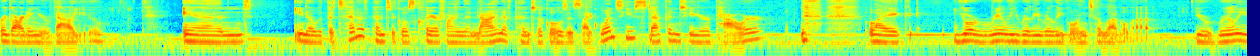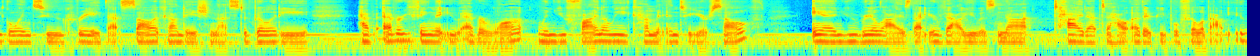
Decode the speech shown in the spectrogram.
regarding your value. And, you know, with the Ten of Pentacles clarifying the Nine of Pentacles, it's like once you step into your power, like you're really, really, really going to level up. You're really going to create that solid foundation, that stability, have everything that you ever want when you finally come into yourself and you realize that your value is not tied up to how other people feel about you.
